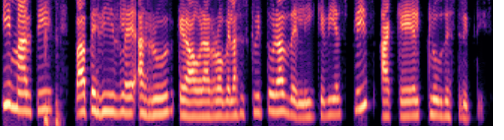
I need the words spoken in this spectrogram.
Y Marty va a pedirle a Ruth que ahora robe las escrituras de Aquel club de striptease.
